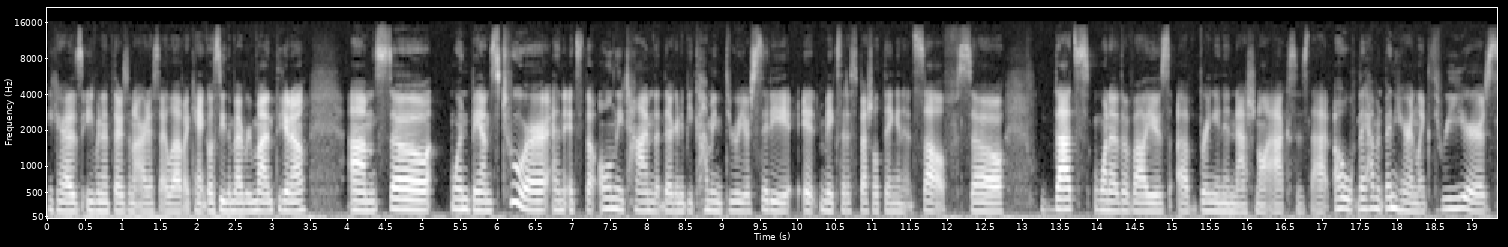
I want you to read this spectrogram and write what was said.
because even if there's an artist I love I can't go see them every month you know? Um, so when bands tour and it's the only time that they're going to be coming through your city it makes it a special thing in itself. So that's one of the values of bringing in national acts is that oh they haven't been here in like three years.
